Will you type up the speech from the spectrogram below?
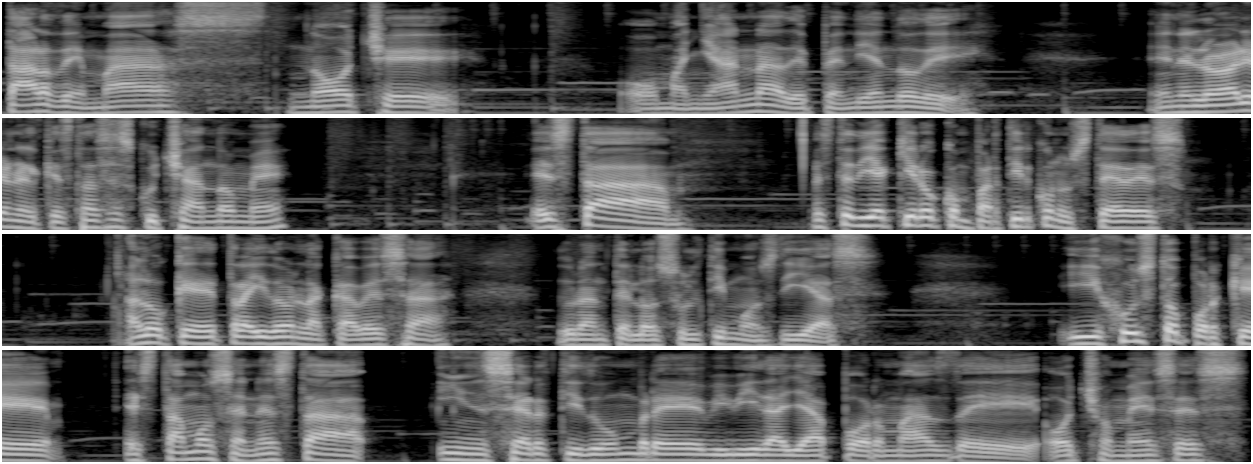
tarde más, noche o mañana, dependiendo de en el horario en el que estás escuchándome. Esta, este día quiero compartir con ustedes algo que he traído en la cabeza durante los últimos días. Y justo porque estamos en esta incertidumbre vivida ya por más de ocho meses,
